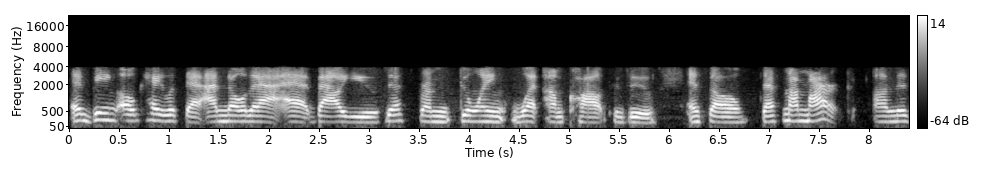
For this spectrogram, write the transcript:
and being okay with that. I know that I add value just from doing what I'm called to do. And so that's my mark on this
